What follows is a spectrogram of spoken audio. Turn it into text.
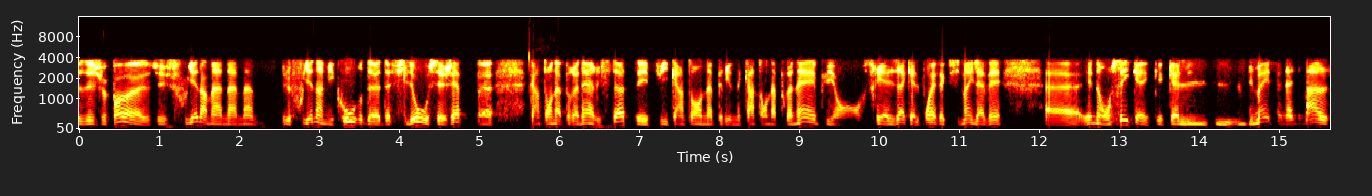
je veux, je veux pas, je fouillais dans ma, ma, je fouillais dans mes cours de, philo au cégep euh, quand on apprenait Aristote et puis quand on apprenait, quand on apprenait, puis on se réalisait à quel point effectivement il avait euh, énoncé que, l'humain est un animal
